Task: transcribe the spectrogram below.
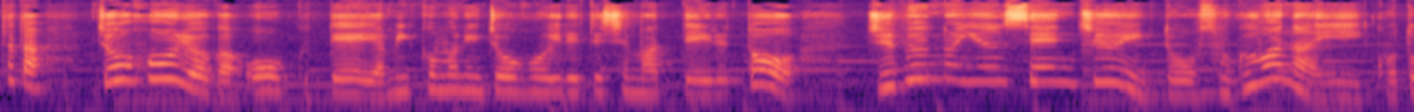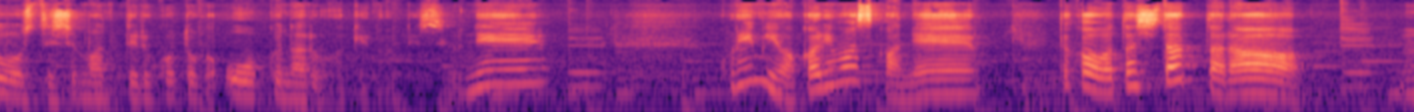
ただ情報量が多くてやみくもに情報を入れてしまっていると自分の優先順位とそぐわないことをしてしまっていることが多くなるわけなんですよね。これ意味わかりますかね？だから私だったらうー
